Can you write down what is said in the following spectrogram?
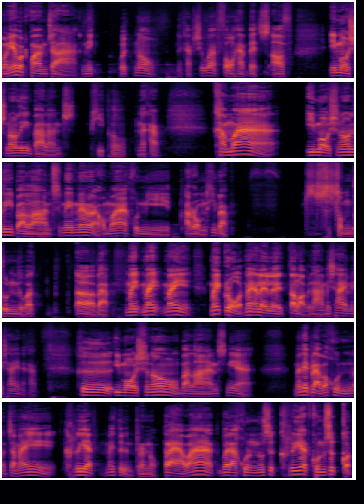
วันนี้บทความจากนิกวิกโนนะครับ ชื่อว่า four habits of emotionally balanced people นะครับคำว่า emotionally balanced นี่ไม่หมายความว่าคุณมีอารมณ์ที่แบบสมดุลหรือว่า เออแบบไม่ไม่ไม่ไม่โกรธไม่อะไรเลยตลอดเวลาไม่ใช่ไม่ใช่นะครับ คือ emotional balance เนี่ยไม่ได้แปลว่าคุณมันจะไม่เครียดไม่ตื่นตระหนกแปลว่าเวลาคุณรู้สึกเครียด คุณรู้สึกกด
